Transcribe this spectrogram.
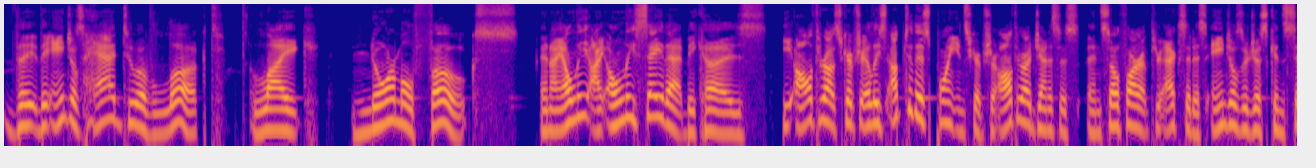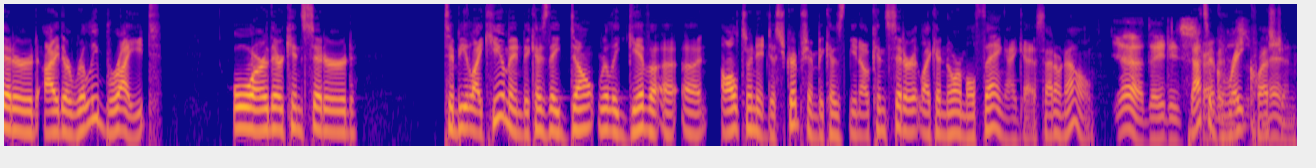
the the angels had to have looked like normal folks, and I only I only say that because he- all throughout Scripture, at least up to this point in Scripture, all throughout Genesis and so far up through Exodus, angels are just considered either really bright, or they're considered to be like human because they don't really give a, a an alternate description because you know consider it like a normal thing. I guess I don't know. Yeah, they did That's a describe it as great men. question.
